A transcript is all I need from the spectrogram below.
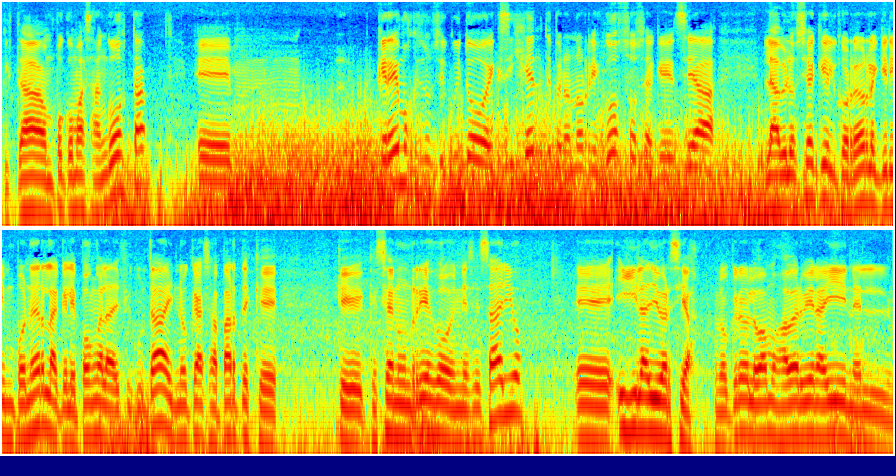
que está un poco más angosta. Eh, creemos que es un circuito exigente pero no riesgoso, o sea que sea la velocidad que el corredor le quiere imponer la que le ponga la dificultad y no que haya partes que, sean un riesgo innecesario. Eh, y la diversidad, lo creo que lo vamos a ver bien ahí en el,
